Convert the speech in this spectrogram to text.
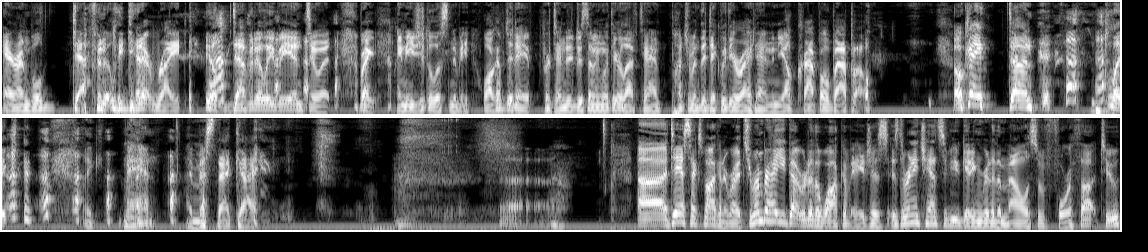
Aaron will definitely get it right. He'll definitely be into it. Right. I need you to listen to me. Walk up to Dave, pretend to do something with your left hand, punch him in the dick with your right hand, and yell crapo bappo. Okay, done. like, like, man, I missed that guy. Uh, Uh, Deus Ex Machina writes, remember how you got rid of the Wok of Ages? Is there any chance of you getting rid of the Malus of Forethought too?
